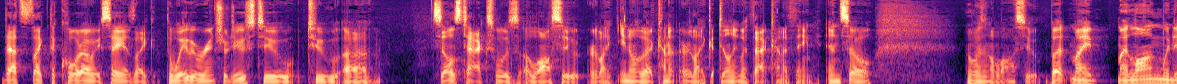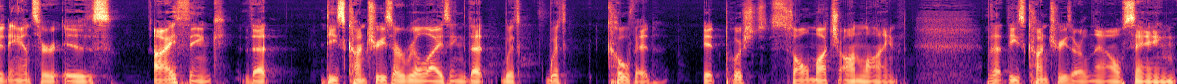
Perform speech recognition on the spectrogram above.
that's like the quote I always say is like the way we were introduced to to uh, sales tax was a lawsuit or like you know that kind of or like dealing with that kind of thing, and so it wasn't a lawsuit. But my my long winded answer is I think that these countries are realizing that with with COVID, it pushed so much online that these countries are now saying,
